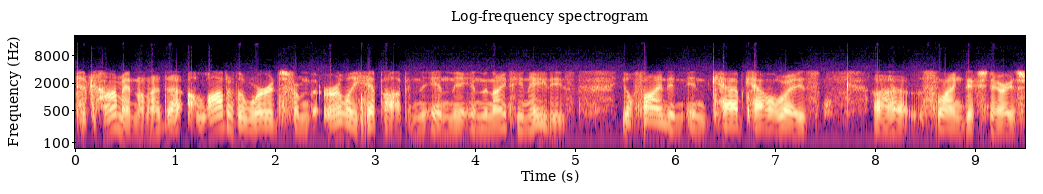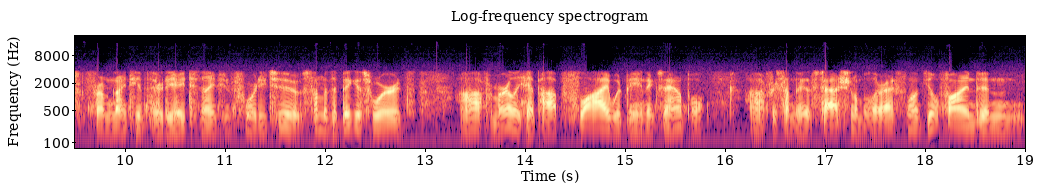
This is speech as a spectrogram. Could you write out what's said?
to comment on it. A lot of the words from the early hip hop in the, in the in the 1980s, you'll find in, in Cab Calloway's uh, slang dictionaries from 1938 to 1942. Some of the biggest words uh, from early hip hop, fly would be an example. Uh, for something that's fashionable or excellent, you'll find in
